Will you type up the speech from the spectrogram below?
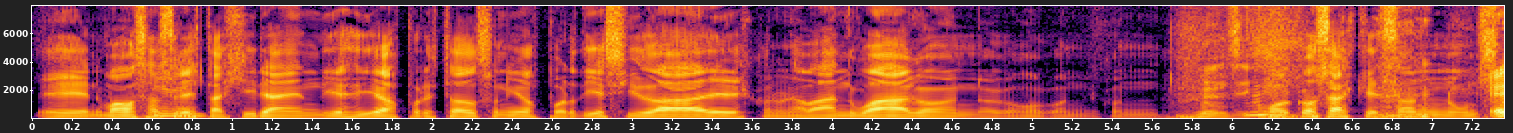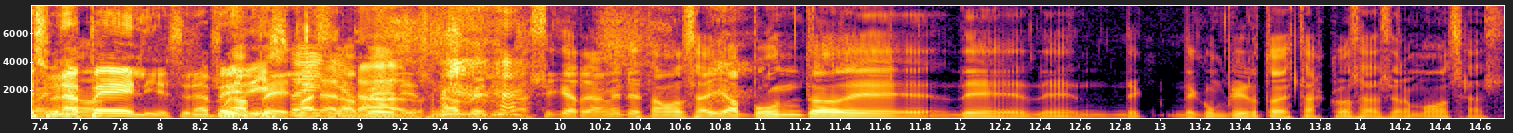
Eh, vamos a hacer esta gira en 10 días por Estados Unidos, por 10 ciudades, con una bandwagon, ¿no? como, con, con- Sí. como cosas que son un Es una peli, es una una peli. una Disparatado. peli, es una peli. Así que realmente estamos ahí a punto de, de- de- de- de cumplir todas estas cosas hermosas.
